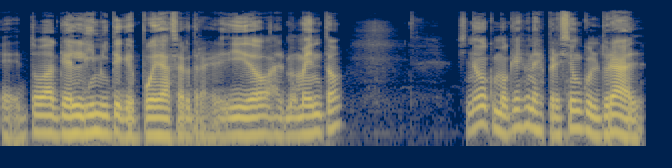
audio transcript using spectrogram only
eh, todo aquel límite que pueda ser transgredido al momento, sino como que es una expresión cultural,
